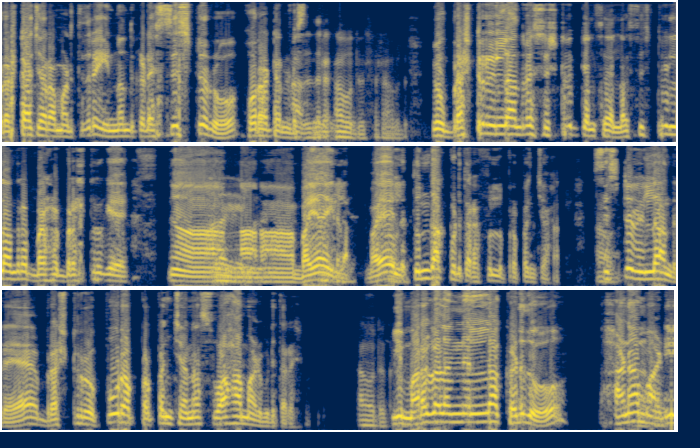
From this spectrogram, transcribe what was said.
ಭ್ರಷ್ಟಾಚಾರ ಮಾಡ್ತಿದ್ರೆ ಇನ್ನೊಂದು ಕಡೆ ಸಿಸ್ಟರು ಹೋರಾಟ ನಡೆಸಿದ್ರೆ ಹೌದು ಸರ್ ಹೌದು ಇವಾಗ ಭ್ರಷ್ಟರ್ ಇಲ್ಲ ಅಂದ್ರೆ ಸಿಸ್ಟರ್ ಕೆಲಸ ಇಲ್ಲ. ಸಿಸ್ಟರ್ ಇಲ್ಲ ಅಂದ್ರೆ ಭ್ರಷ್ಟರ್ಗೆ ಭಯ ಇಲ್ಲ. ಭಯ ಇಲ್ಲ. ತುಂದಾಕ್ಬಿಡ್ತಾರೆ ಫುಲ್ ಪ್ರಪಂಚ. ಸಿಸ್ಟರ್ ಇಲ್ಲ ಅಂದ್ರೆ ಭ್ರಷ್ಟರು ಪೂರ ಪ್ರಪಂಚನ ಸ್ವಾಹ ಮಾಡಿಬಿಡ್ತಾರೆ. ಹೌದು. ಈ ಮರಗಳನ್ನೆಲ್ಲ ಕಡಿದು ಹಣ ಮಾಡಿ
